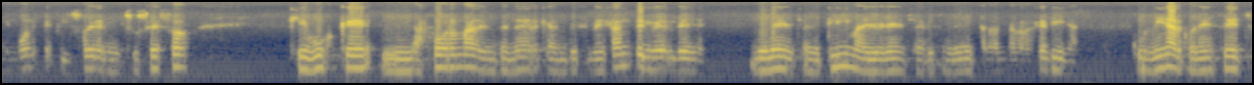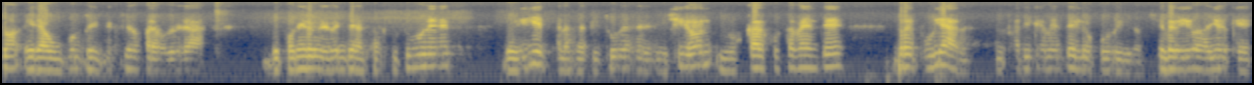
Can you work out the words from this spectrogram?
ningún episodio ni suceso que busque la forma de entender que ante semejante nivel de violencia, de clima de violencia que se viene instalando en la Argentina, culminar con ese hecho era un punto de inflexión para volver a deponer obviamente las actitudes, de grieta las actitudes de división y buscar justamente repudiar enfáticamente lo ocurrido. Siempre digo ayer que,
